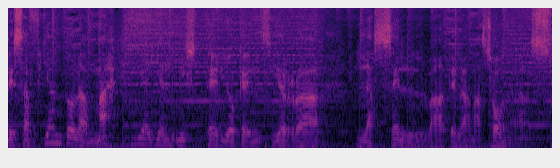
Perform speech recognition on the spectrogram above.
desafiando la magia y el misterio que encierra la selva del Amazonas.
